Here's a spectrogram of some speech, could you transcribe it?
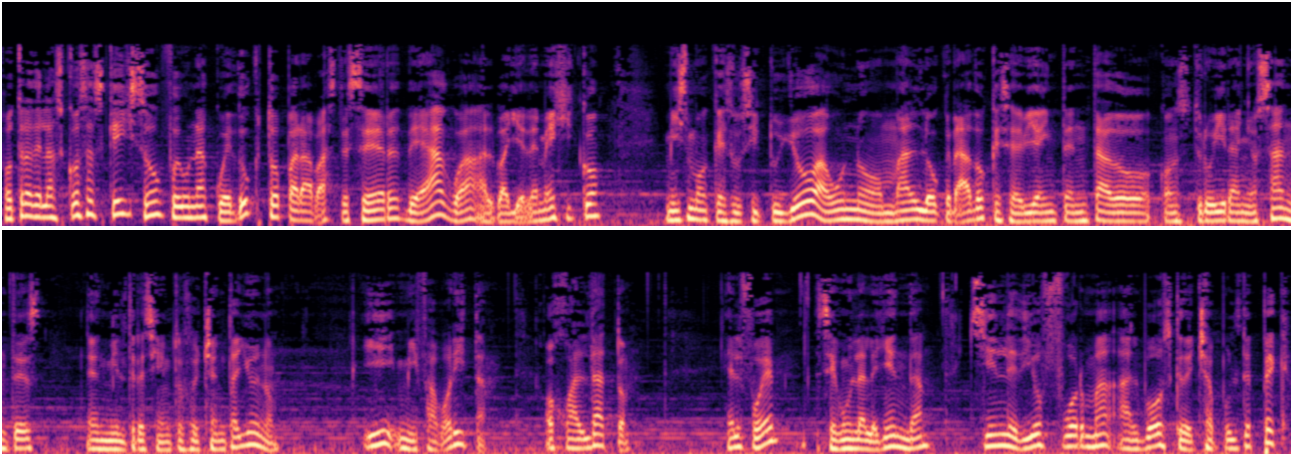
Otra de las cosas que hizo fue un acueducto para abastecer de agua al Valle de México, mismo que sustituyó a uno mal logrado que se había intentado construir años antes, en 1381. Y mi favorita, ojo al dato, él fue, según la leyenda, quien le dio forma al bosque de Chapultepec,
